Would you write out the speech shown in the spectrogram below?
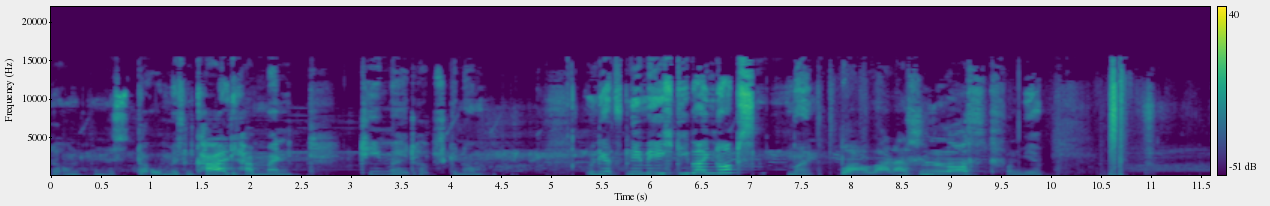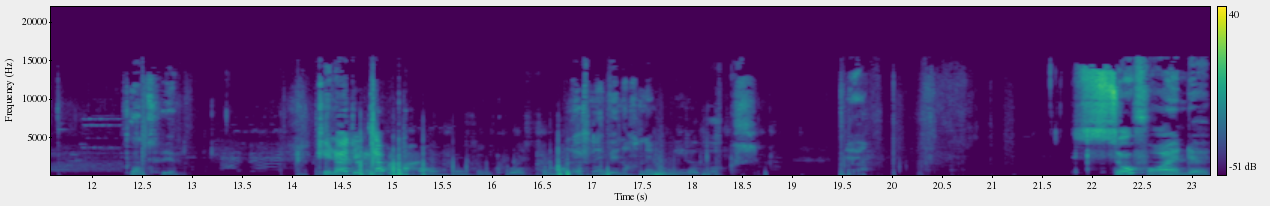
Da unten ist, da oben ist ein Karl, die haben meinen Teammate hops genommen. Und jetzt nehme ich die beiden hops. Nein. Boah, war das lost von mir. Platz 4. Okay, Leute, ich glaube, ich mache mal ein bisschen Quest und dann öffnen wir noch eine Megabox. Ja. So, Freunde.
